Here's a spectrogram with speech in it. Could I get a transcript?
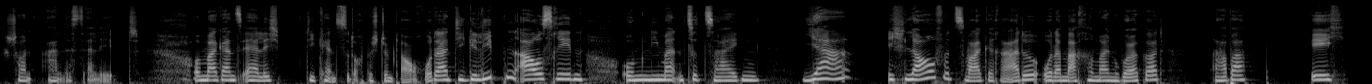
schon alles erlebt. Und mal ganz ehrlich, die kennst du doch bestimmt auch, oder? Die geliebten Ausreden, um niemanden zu zeigen, ja, ich laufe zwar gerade oder mache meinen Workout, aber ich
